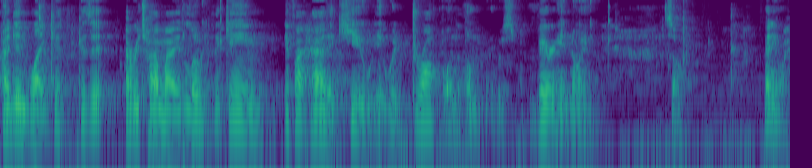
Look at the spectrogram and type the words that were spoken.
I didn't like it because it every time I loaded the game, if I had a queue, it would drop one of them. It was very annoying. So, anyway.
